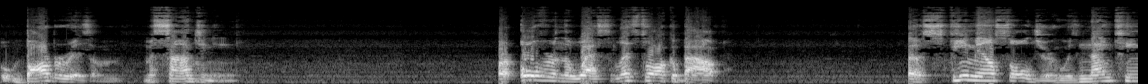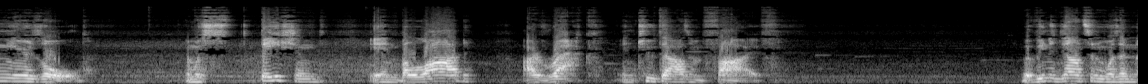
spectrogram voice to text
barbarism, misogyny over in the West, let's talk about a female soldier who was 19 years old and was stationed in Balad, Iraq in 2005. Lavena Johnson was an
